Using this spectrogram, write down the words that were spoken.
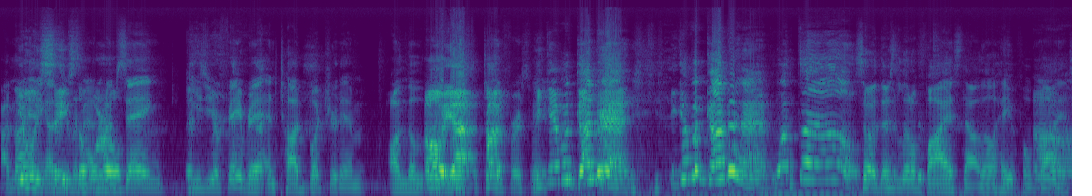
I'm He not only hating on saves the Superman. I'm saying he's your favorite, and Todd butchered him on the. Oh the yeah, first, Todd. the first he gave him a gun hand. He gave him a gun hand. What the hell? So there's a little bias now, a little hateful bias.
